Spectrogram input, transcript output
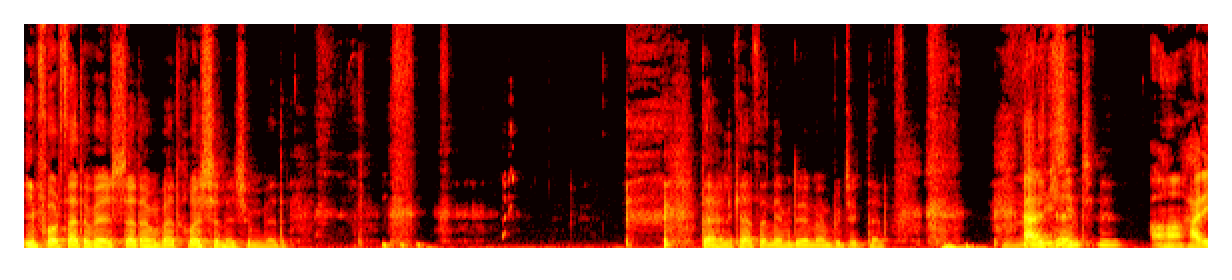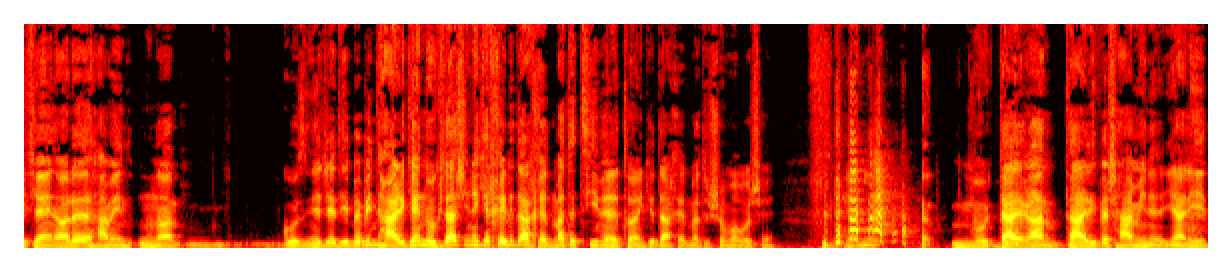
این فرصت رو بهش دادم و بعد خوش نشون بده. در حالی که اصلا نمی‌دونه من وجود دارم. هریکین آها هریکین آره همین اونا گزینه جدی. ببین هریکین نکتهش اینه که خیلی در خدمت تیمه تا اینکه در خدمت شما باشه. یعنی دقیقا تعریفش همینه. یعنی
